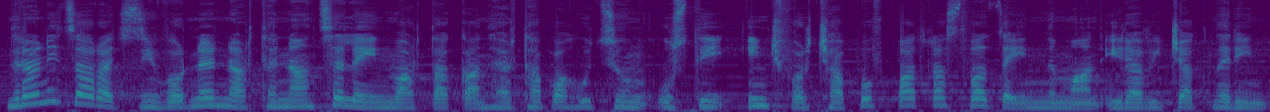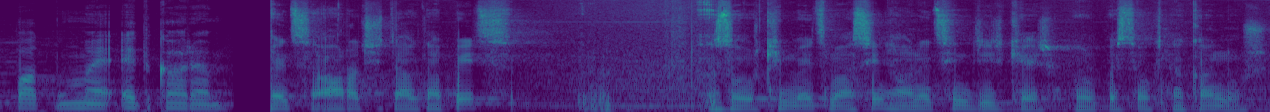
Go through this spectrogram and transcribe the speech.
Նրանից առաջ զինվորներն արդեն անցել էին մարտական հերթապահություն, ուստի ինչ որ չափով պատրաստված էին նման իրավիճակներին, պատմում է Էդգարը։ Հենց առաջի տագնապից զորքի մեծ մասին հանեցին դիրքեր որպես օգնական ուժ։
